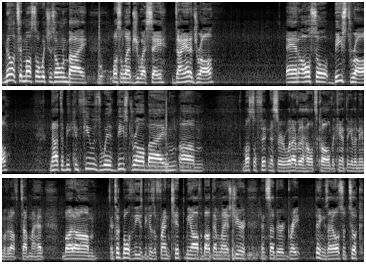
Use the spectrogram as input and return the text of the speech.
Militant Muscle, which is owned by Muscle Labs USA, Dianadrol, and also Beastdrol, not to be confused with Beastdrol by um, Muscle Fitness or whatever the hell it's called. I can't think of the name of it off the top of my head. But um, I took both of these because a friend tipped me off about them last year and said they're great things. I also took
